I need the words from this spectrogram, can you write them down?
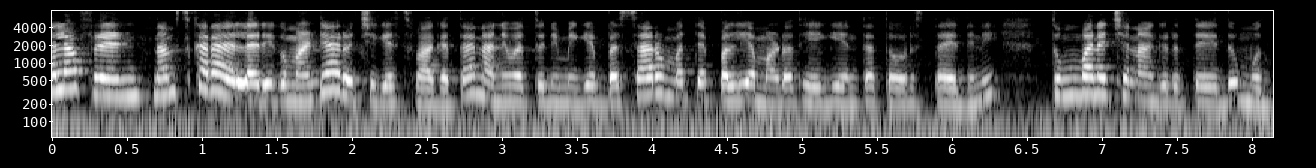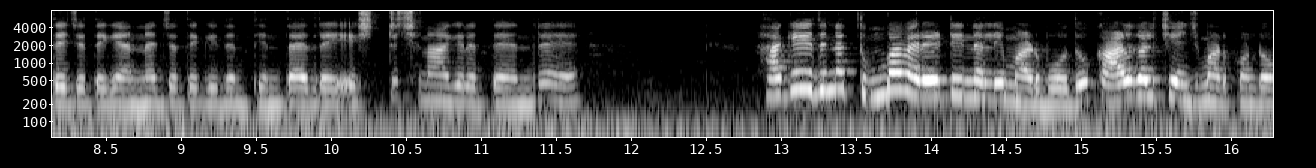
ಹಲೋ ಫ್ರೆಂಡ್ ನಮಸ್ಕಾರ ಎಲ್ಲರಿಗೂ ಮಂಡ್ಯ ರುಚಿಗೆ ಸ್ವಾಗತ. ನಾನಿವತ್ತು ನಿಮಗೆ ಬಸ್ಸಾರು ಮತ್ತೆ ಪಲ್ಯ ಮಾಡೋದು ಹೇಗೆ ಅಂತ ತೋರಿಸ್ತಾ ಇದ್ದೀನಿ. ತುಂಬಾನೇ ಚೆನ್ನಾಗಿರುತ್ತೆ ಇದು. ಮುದ್ದೆ ಜೊತೆಗೆ, ಅನ್ನ ಜೊತೆಗೆ ಇದನ್ನು ತಿಂತಾ ಇದ್ರೆ ಎಷ್ಟು ಚೆನ್ನಾಗಿರುತ್ತೆ ಅಂದ್ರೆ ಹಾಗೆ ಇದನ್ನ ತುಂಬ ವೆರೈಟಿನಲ್ಲಿ ಮಾಡ್ಬೋದು. ಕಾಳುಗಳು ಚೇಂಜ್ ಮಾಡ್ಕೊಂಡು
